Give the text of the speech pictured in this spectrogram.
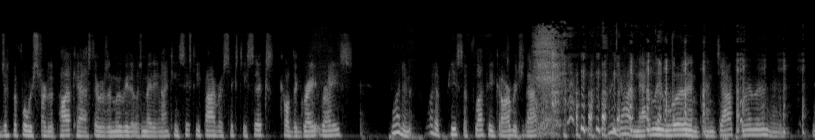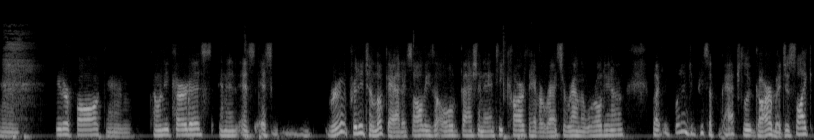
just before we started the podcast, there was a movie that was made in 1965 or 66 called The Great Race. What an what a piece of fluffy garbage that was! My God, Natalie Wood and, and Jack Lemmon and, and Peter Falk and Tony Curtis, and it, it's it's really pretty to look at. It's all these old-fashioned antique cars. They have a race around the world, you know. But what a piece of absolute garbage! It's like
